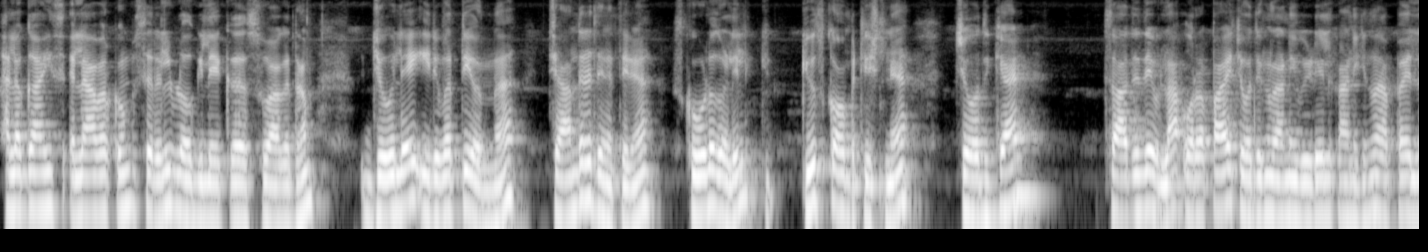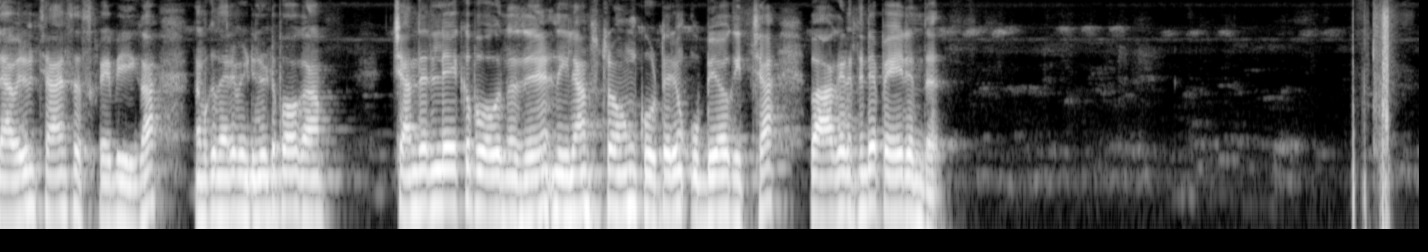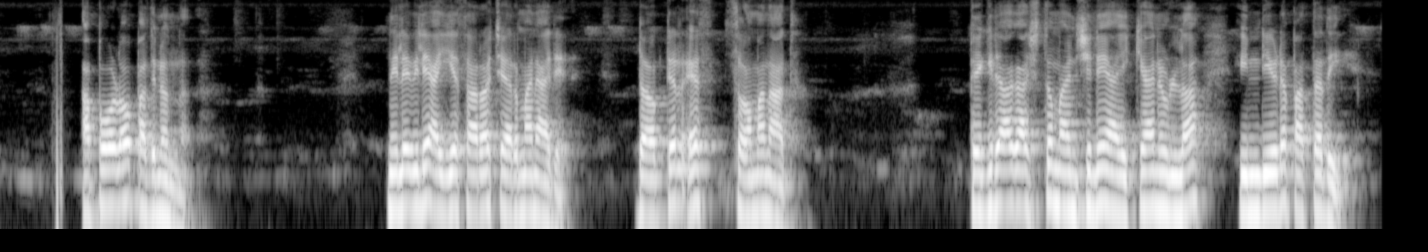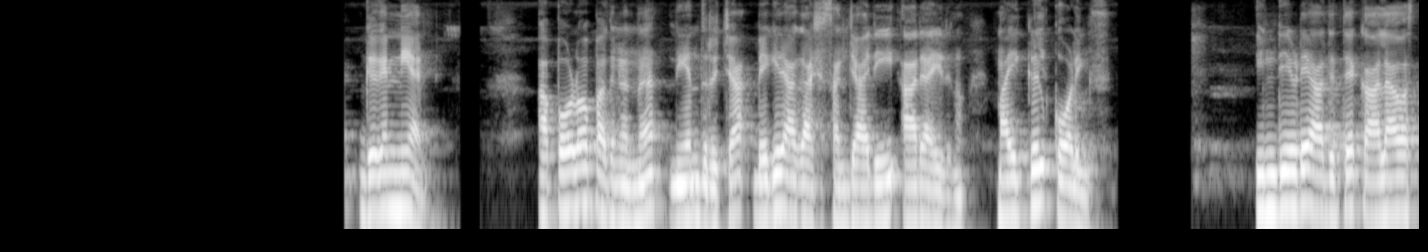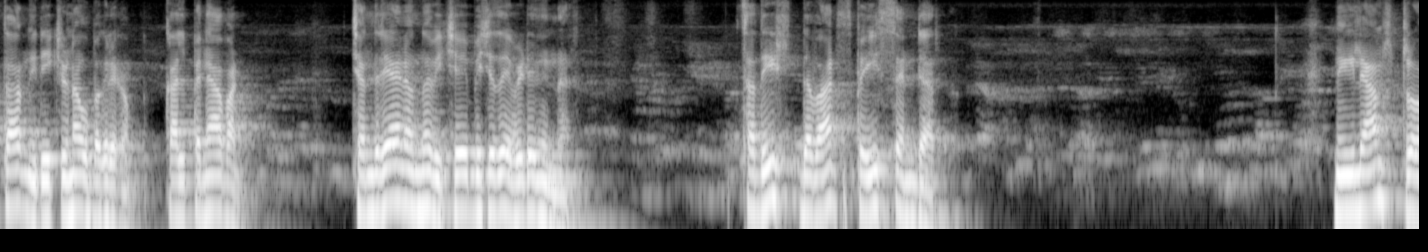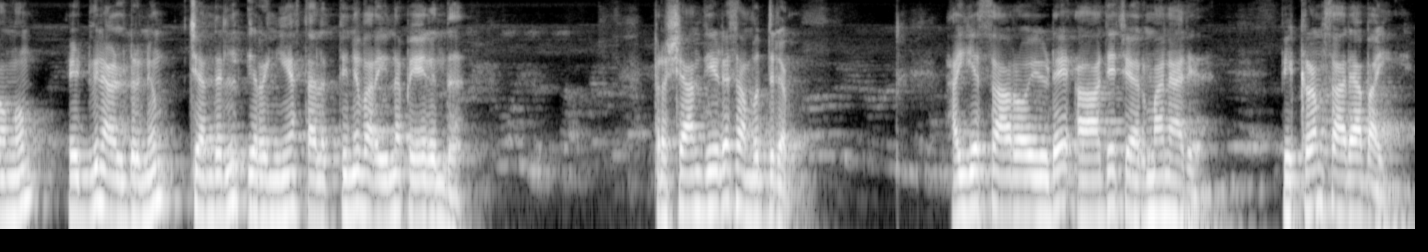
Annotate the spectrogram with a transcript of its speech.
Hello guys എല്ലാവർക്കും Cyril വ്ലോഗിലേക്ക് സ്വാഗതം. ജൂലൈ ഇരുപത്തിയൊന്ന് ചാന്ദ്രദിനത്തിന് സ്കൂളുകളിൽ ക്യൂസ് കോമ്പറ്റീഷന് ചോദിക്കാൻ സാധ്യതയുള്ള ഉറപ്പായ ചോദ്യങ്ങളാണ് ഈ വീഡിയോയിൽ കാണിക്കുന്നത്. അപ്പോൾ എല്ലാവരും ചാനൽ സബ്സ്ക്രൈബ് ചെയ്യുക. നമുക്ക് നേരെ വീഡിയോയിലോട്ട് പോകാം. ചന്ദ്രനിലേക്ക് പോകുന്നതിന് നീലാംസ്ട്രോങ്ങും കൂട്ടരും ഉപയോഗിച്ച വാഹനത്തിന്റെ പേരെന്ത്? അപ്പോളോ പതിനൊന്ന്. നിലവിലെ I S R O chairman ആര്? Doctor S. സോമനാഥ്. ബഹിരാകാശത്ത് മനുഷ്യനെ അയക്കാനുള്ള ഇന്ത്യയുടെ പദ്ധതി. ഗഗന്യാൻ അപ്പോളോ പതിനൊന്ന് നിയന്ത്രിച്ച ബഹിരാകാശ സഞ്ചാരി ആരായിരുന്നു? Michael Collins. ഇന്ത്യയുടെ ആദ്യത്തെ കാലാവസ്ഥാ നിരീക്ഷണ ഉപഗ്രഹം. കൽപ്പന വൺ. ചന്ദ്രയാൻ ഒന്ന് വിക്ഷേപിച്ചത് എവിടെ നിന്ന്? സതീഷ് ധവാൻ സ്പേസ് സെന്റർ നീലാം സ്ട്രോങ്ങും എഡ്വിൻ അൾഡ്രനും ചന്ദ്രനിൽ ഇറങ്ങിയ സ്ഥലത്തിന് പറയുന്ന പേരെന്ത്? പ്രശാന്തിയുടെ സമുദ്രം. ഐ എസ് ആർ ഒയുടെ ആദ്യ ചെയർമാൻ ആര്? വിക്രം സാരാഭായ്.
